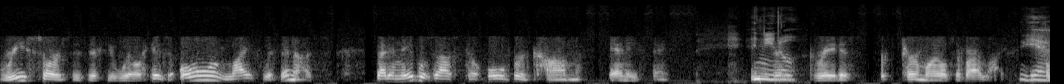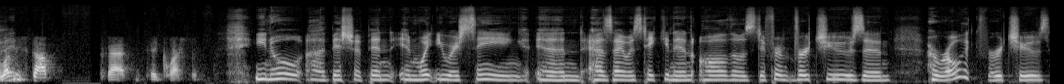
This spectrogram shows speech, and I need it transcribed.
resources, if you will, his own life within us that enables us to overcome anything. And you know, greatest turmoils of our life. Yeah. So let me stop that and take questions. You know, uh, Bishop, in, in what you were saying, and as I was taking in all those different virtues and heroic virtues,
